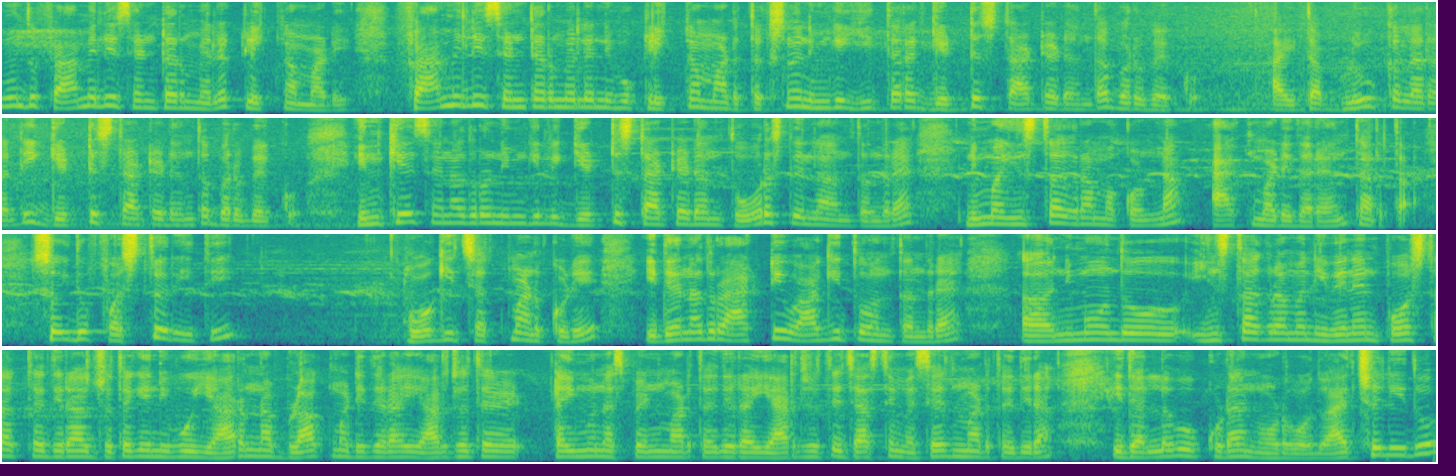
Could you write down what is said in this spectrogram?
ಈ ಒಂದು ಫ್ಯಾಮಿಲಿ ಸೆಂಟರ್ ಮೇಲೆ ಕ್ಲಿಕ್ನ ಮಾಡಿ. ಫ್ಯಾಮಿಲಿ ಸೆಂಟರ್ ಮೇಲೆ ನೀವು ಕ್ಲಿಕ್ನ ಮಾಡಿದ ತಕ್ಷಣ ನಿಮಗೆ ಈ ಥರ ಗೆಟ್ ಸ್ಟಾರ್ಟೆಡ್ ಅಂತ ಬರಬೇಕು. ಆಯಿತಾ? ಬ್ಲೂ ಕಲರಲ್ಲಿ ಗೆಟ್ ಸ್ಟಾರ್ಟೆಡ್ ಅಂತ ಬರಬೇಕು. ಇನ್ ಕೇಸ್ ಏನಾದರೂ ನಿಮಗೆ ಇಲ್ಲಿ ಗೆಟ್ ಸ್ಟಾರ್ಟೆಡ್ ಅಂತ ತೋರಿಸ್ಲಿಲ್ಲ ಅಂತಂದರೆ ನಿಮ್ಮ ಇನ್ಸ್ಟಾಗ್ರಾಮ್ ಅಕೌಂಟ್ನ ಹ್ಯಾಕ್ ಮಾಡಿದ್ದಾರೆ ಅಂತ ಅರ್ಥ. ಸೊ ಇದು ಫಸ್ಟ್ ರೀತಿ ಹೋಗಿ ಚೆಕ್ ಮಾಡಿಕೊಡಿ. ಇದೇನಾದರೂ ಆ್ಯಕ್ಟಿವ್ ಆಗಿತ್ತು ಅಂತಂದರೆ ನಿಮ್ಮ ಒಂದು ಇನ್ಸ್ಟಾಗ್ರಾಮಲ್ಲಿ ನೀವೇನೇನು ಪೋಸ್ಟ್ ಆಗ್ತಾಯಿದ್ದೀರಾ ಜೊತೆಗೆ ನೀವು ಯಾರನ್ನ ಬ್ಲಾಕ್ ಮಾಡಿದ್ದೀರಾ, ಯಾರ ಜೊತೆ ಟೈಮನ್ನು ಸ್ಪೆಂಡ್ ಮಾಡ್ತಾ ಇದ್ದೀರಾ, ಯಾರ ಜೊತೆ ಜಾಸ್ತಿ ಮೆಸೇಜ್ ಮಾಡ್ತಾ ಇದ್ದೀರಾ, ಇದೆಲ್ಲವೂ ಕೂಡ ನೋಡ್ಬೋದು. ಆ್ಯಕ್ಚುಲಿ ಇದು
